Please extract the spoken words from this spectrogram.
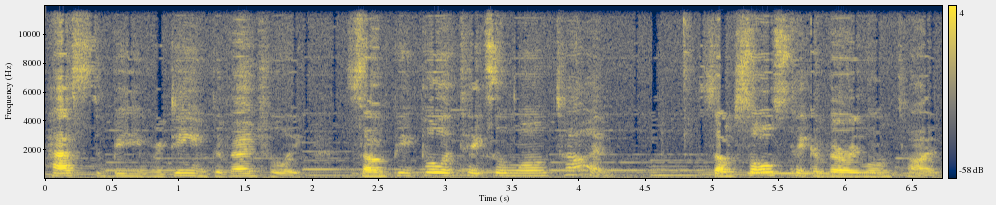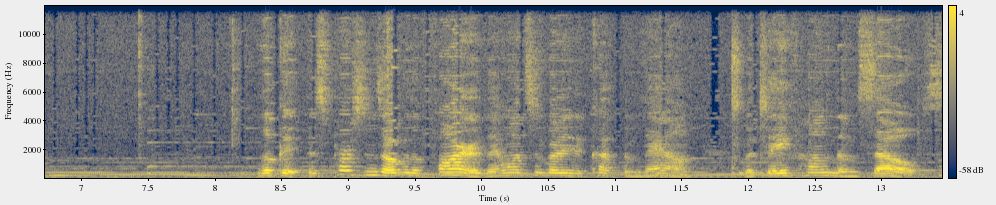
has to be redeemed eventually. Some people it takes a long time. Some souls take a very long time. Look at this person's over the fire. They want somebody to cut them down, but they've hung themselves.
